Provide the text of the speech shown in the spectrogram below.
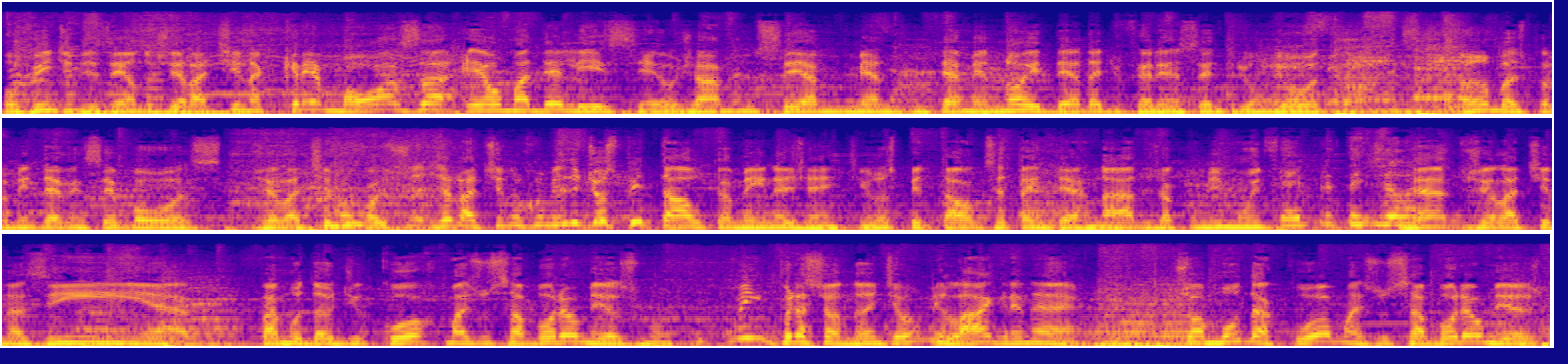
Ouvinte dizendo, gelatina cremosa é uma delícia. Eu já não sei, a, não tenho a menor ideia da diferença entre uma e outra. Ambas, para mim, devem ser boas. Gelatina, gelatina comida de hospital também, né, gente? Em um hospital que você tá internado, já comi muito. Sempre tem Né? gelatina. Gelatinazinha, vai mudando de cor, mas o sabor é o mesmo. Impressionante, é um milagre, né? Só muda a cor, mas o sabor é o mesmo.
